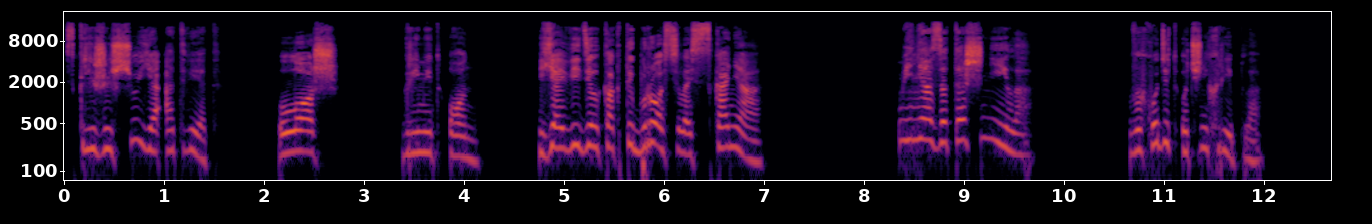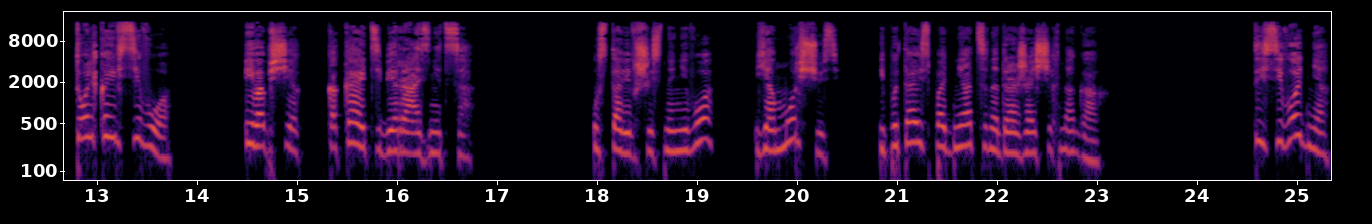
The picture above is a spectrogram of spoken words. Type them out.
Скрежещу я ответ. «Ложь!» — гремит он. «Я видел, как ты бросилась с коня!» «Меня затошнило!» Выходит очень хрипло. «Только и всего. И вообще, какая тебе разница?» Уставившись на него, я морщусь и пытаюсь подняться на дрожащих ногах. «Ты сегодня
